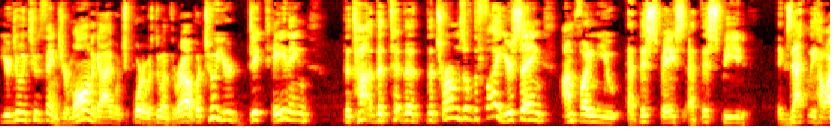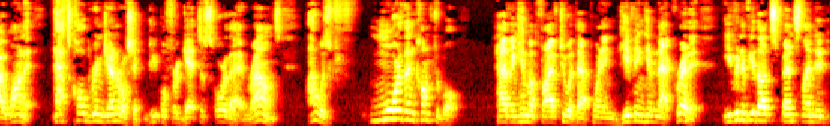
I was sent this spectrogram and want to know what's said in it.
you're doing two things, you're mauling a guy, which Porter was doing throughout, but two, you're dictating the the, t- the the terms of the fight. You're saying, "I'm fighting you at this space, at this speed, exactly how I want it." That's called ring generalship. People forget to score that in rounds. I was f- more than comfortable having him up 5-2 at that point and giving him that credit. Even if you thought Spence landed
